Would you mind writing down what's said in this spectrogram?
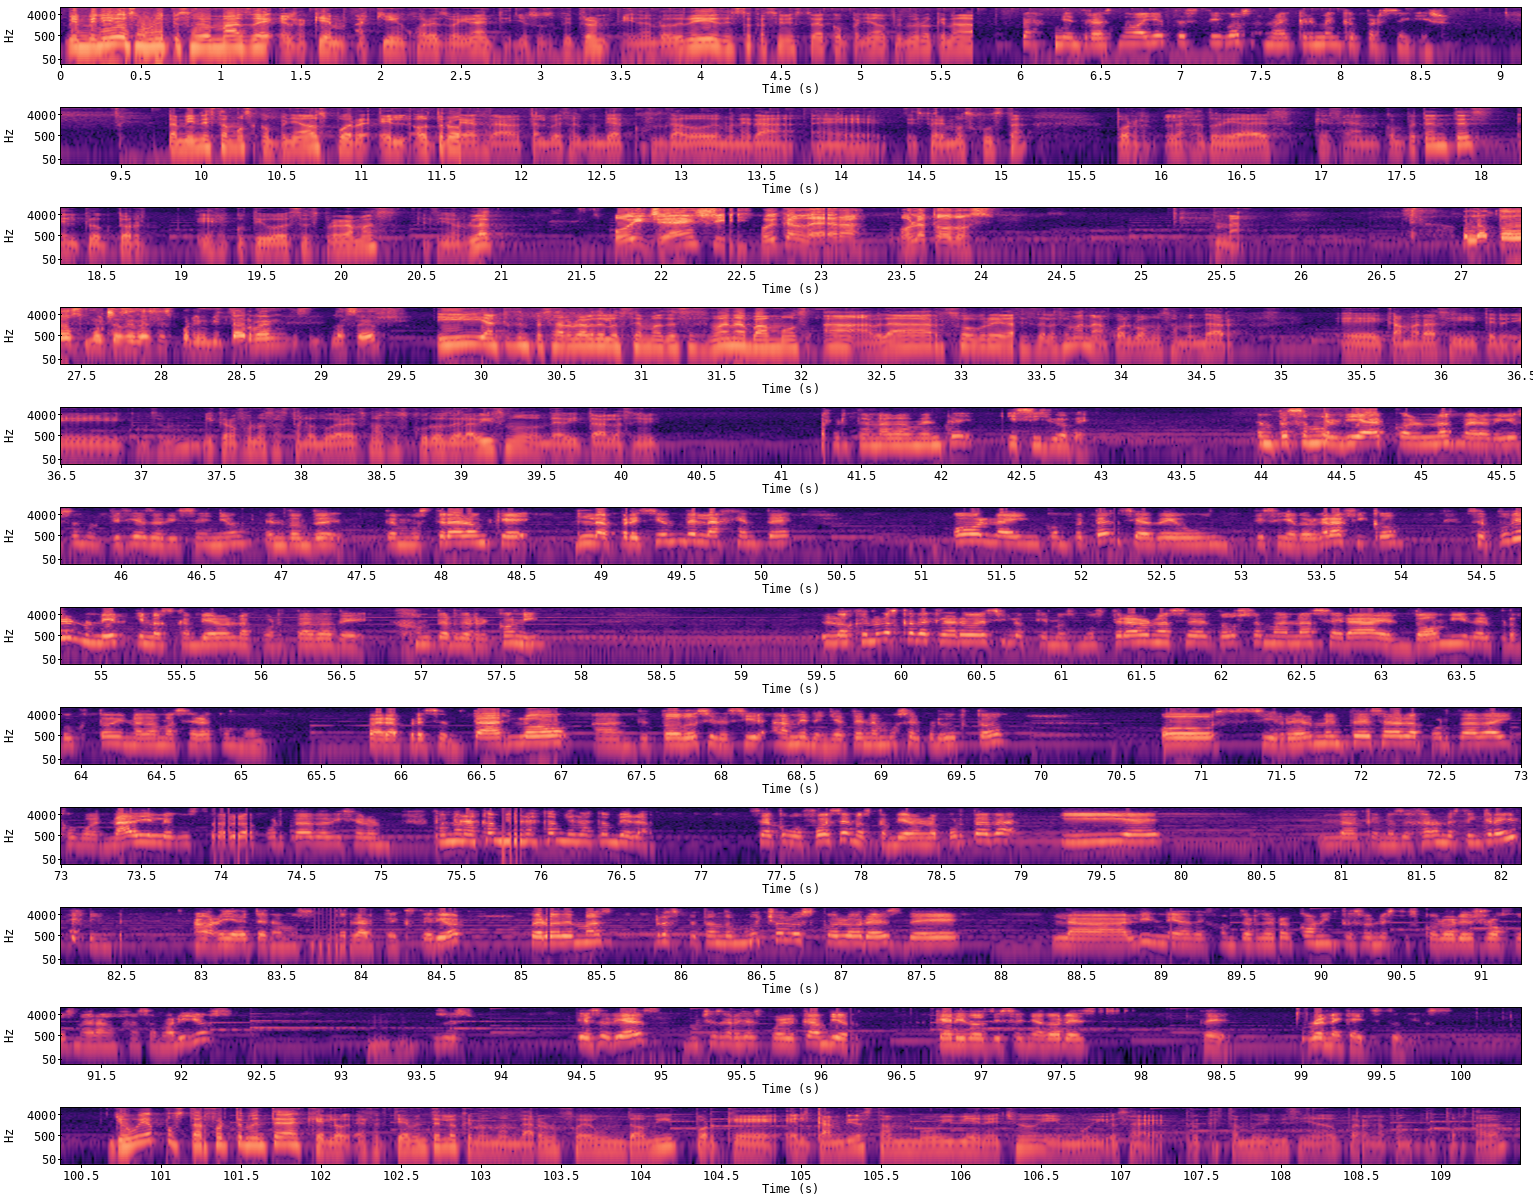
Bienvenidos a un episodio más de El Requiem, aquí en Juárez by Night. Yo soy su anfitrión, Idan Rodríguez. En esta ocasión estoy acompañado primero que nada. Mientras no haya testigos, no hay crimen que perseguir. También estamos acompañados por el otro, será tal vez algún día juzgado de manera, eh, esperemos, justa por las autoridades que sean competentes, el productor ejecutivo de estos programas, el señor Vlad. Oi, gente. Oi, galera. Hola a todos. No. Hola a todos, muchas gracias por invitarme, es un placer. Y antes de empezar a hablar de los temas de esta semana, vamos a hablar sobre la de la semana, cual vamos a mandar eh, cámaras y, tele- y ¿cómo se llama? micrófonos hasta los lugares más oscuros del abismo donde habita la señorita. Afortunadamente, y si llueve. Empezamos el día con unas maravillosas noticias de diseño en donde demostraron que la presión de la gente o la incompetencia de un diseñador gráfico se pudieron unir y nos cambiaron la portada de Hunter de Reckoning. Lo que no nos queda claro es si lo que nos mostraron hace dos semanas era el dummy del producto y nada más era como para presentarlo ante todos y decir, ah, miren, ya tenemos el producto, o si realmente esa era la portada y como a nadie le gustó la portada, dijeron, cámbiala, cámbiala, cámbiala, cámbiala. Sea como fuese, nos cambiaron la portada y eh, la que nos dejaron está increíble. Ahora ya tenemos el arte exterior, pero además respetando mucho los colores de la línea de Hunter de Reckoning, que son estos colores rojos, naranjas, amarillos. Entonces, 10 de 10, muchas gracias por el cambio, queridos diseñadores de Renegade Studios. Yo voy a apostar fuertemente a que lo- efectivamente lo que nos mandaron fue un dummy porque el cambio está muy bien hecho y muy, o sea, creo que está muy bien diseñado para la portada.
